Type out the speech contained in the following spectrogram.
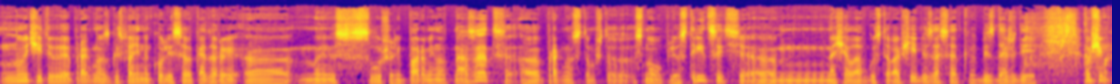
Ну, учитывая прогноз господина Колесова, который э, мы слушали пару минут назад, э, прогноз о том, что снова плюс 30, э, начало августа вообще без осадков, без дождей. В общем,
